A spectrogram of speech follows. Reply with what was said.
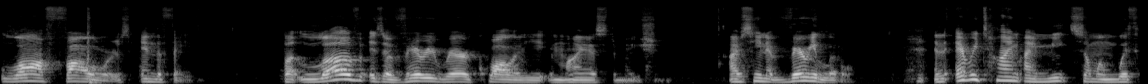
law followers in the faith. But love is a very rare quality in my estimation. I've seen it very little. And every time I meet someone with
